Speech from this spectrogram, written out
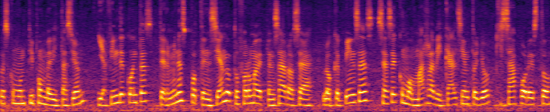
Es como un tipo meditación y a fin de cuentas terminas potenciando tu forma de pensar, o sea, lo que piensas se hace como más radical, siento yo, quizá por esto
